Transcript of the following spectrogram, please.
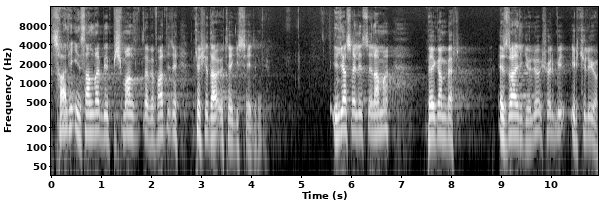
salih insanlar bir pişmanlıkla vefat edecek. Keşke daha öteye gitseydim diyor. İlyas Aleyhisselam'a peygamber Ezrail geliyor, şöyle bir irkiliyor.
